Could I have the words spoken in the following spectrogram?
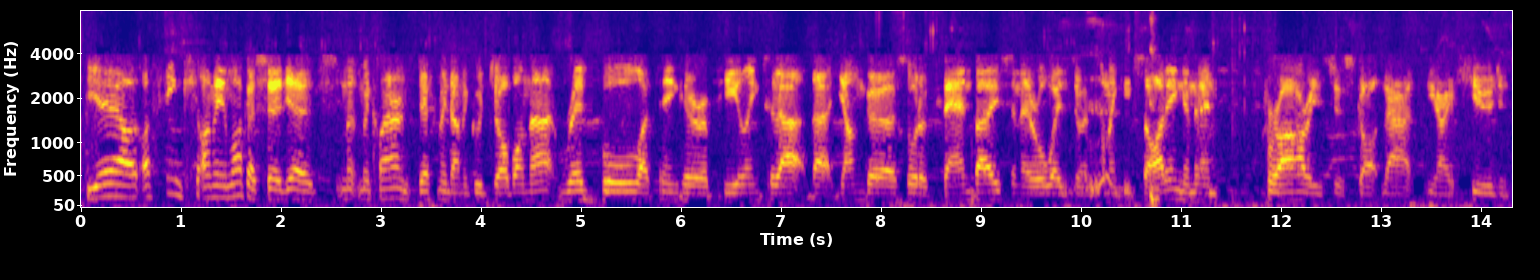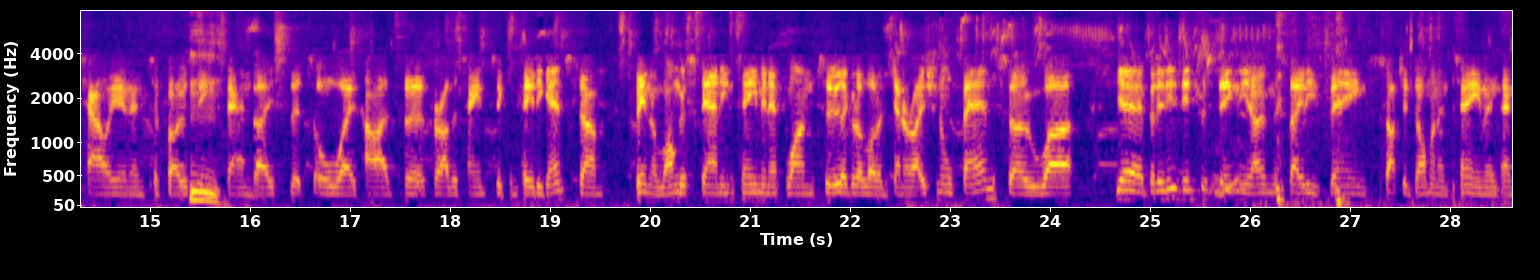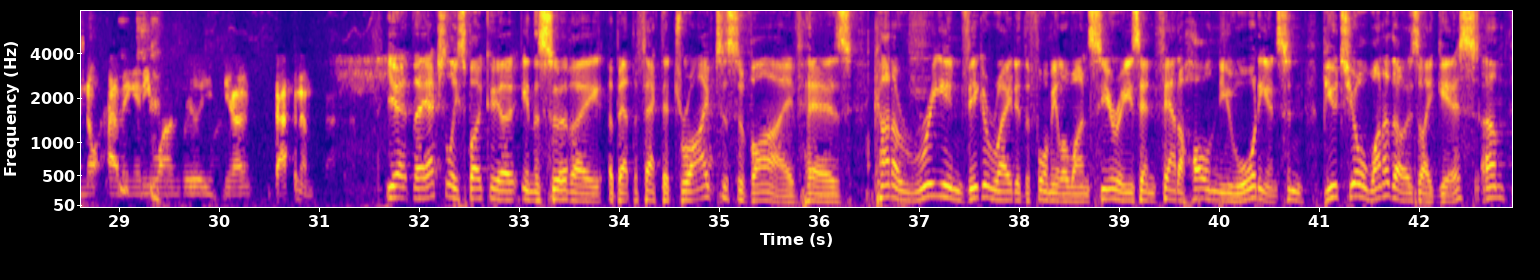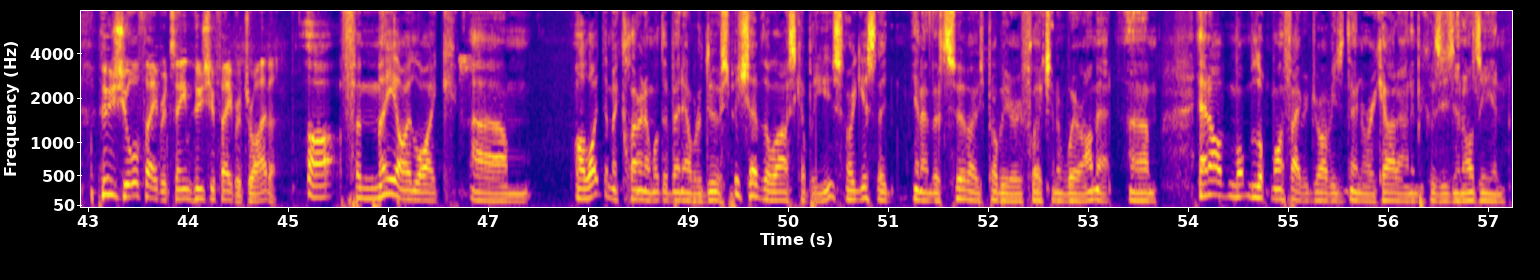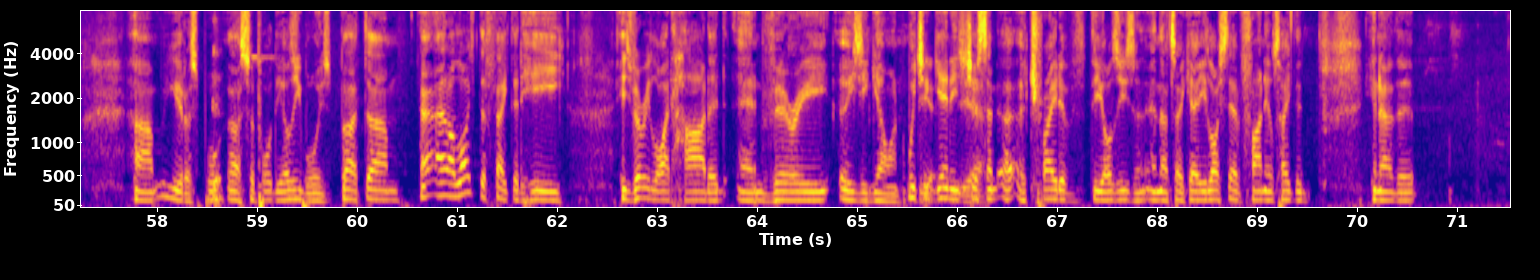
Yeah, I think. I mean, like I said, yeah, McLaren's definitely done a good job on that. Red Bull, I think, are appealing to that that younger sort of fan base, and they're always doing something exciting. And then Ferrari's just got that, you know, huge Italian and Tifosi mm. fan base that's always hard for, for other teams to compete against. Um, being the longest standing team in F1 too, they've got a lot of generational fans. So. Uh, yeah, but it is interesting, you know, Mercedes being such a dominant team and, and not having anyone really, you know, backing them. Yeah, they actually spoke uh, in the survey about the fact that Drive to Survive has kind of reinvigorated the Formula One series and found a whole new audience. And Butts, you're one of those, I guess. Um, who's your favourite team? Who's your favourite driver? Uh, for me, I like um, I like the McLaren and what they've been able to do, especially over the last couple of years. So I guess that you know the survey is probably a reflection of where I'm at. Um, and I've, look, my favourite driver is Daniel Ricciardo only because he's an Aussie, and um, you got to uh, support the Aussie boys. But um, and I like the fact that he. He's very light-hearted and very easygoing, which again is yeah. just an, a, a, trait of the Aussies, and, and, that's okay. He likes to have fun. He'll take the, you know, the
